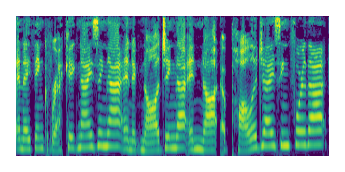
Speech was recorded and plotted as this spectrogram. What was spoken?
And I think recognizing that and acknowledging that and not apologizing for that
